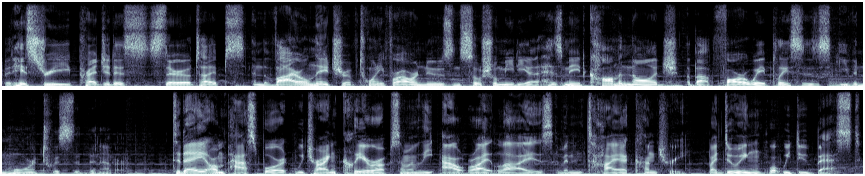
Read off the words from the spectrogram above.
But history, prejudice, stereotypes, and the viral nature of 24 hour news and social media has made common knowledge about faraway places even more twisted than ever. Today on Passport, we try and clear up some of the outright lies of an entire country by doing what we do best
